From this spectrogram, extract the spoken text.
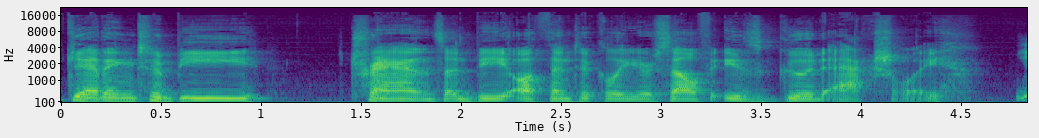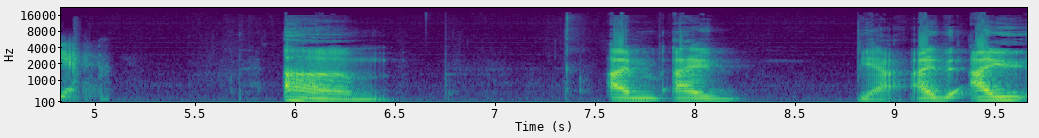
getting to be trans and be authentically yourself is good actually Yeah. um i'm i yeah i i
